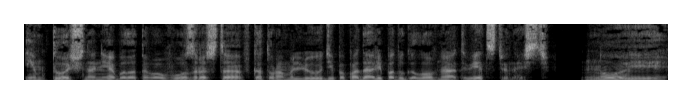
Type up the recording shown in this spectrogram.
им точно не было того возраста, в котором люди попадали под уголовную ответственность. Ну и...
